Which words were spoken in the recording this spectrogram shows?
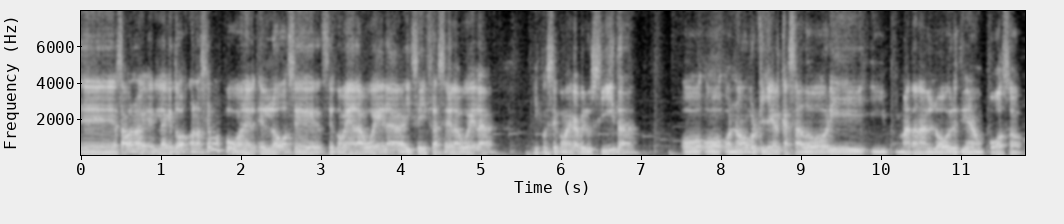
eh, o sea, bueno, en la que todos conocemos, pues, bueno, el, el lobo se, se come a la abuela y se disfraza de la abuela, y después se come a caperucita, o, o- o no, porque llega el cazador y, y- y matan al lobo y lo tiran a un pozo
